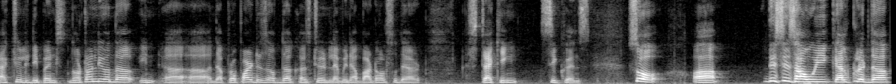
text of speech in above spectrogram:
actually depends not only on the in, uh, uh, the properties of the constituent lamina, but also their stacking sequence. So, uh, this is how we calculate the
